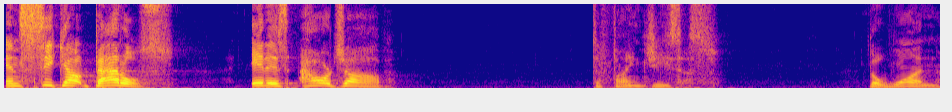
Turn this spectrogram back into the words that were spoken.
and seek out battles, it is our job to find Jesus, the one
